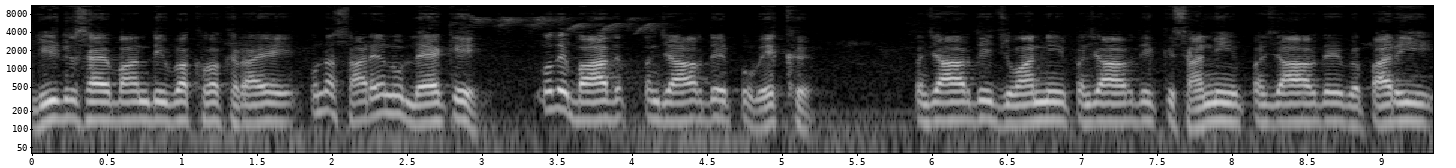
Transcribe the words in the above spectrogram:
ਲੀਡਰ ਸਾਹਿਬਾਨ ਦੀ ਵੱਖ-ਵੱਖ رائے ਉਹਨਾਂ ਸਾਰਿਆਂ ਨੂੰ ਲੈ ਕੇ ਉਹਦੇ ਬਾਅਦ ਪੰਜਾਬ ਦੇ ਭਵਿੱਖ ਪੰਜਾਬ ਦੀ ਜਵਾਨੀ ਪੰਜਾਬ ਦੀ ਕਿਸਾਨੀ ਪੰਜਾਬ ਦੇ ਵਪਾਰੀ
